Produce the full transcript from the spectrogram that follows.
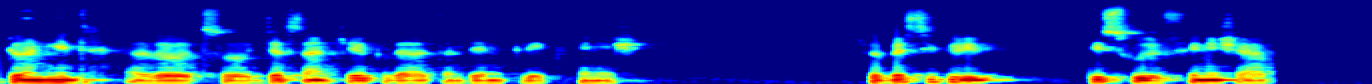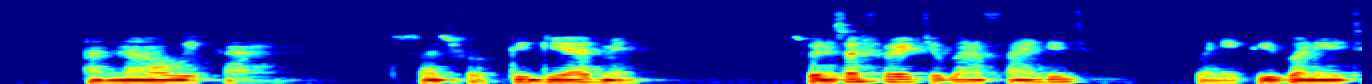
don't need a lot so just uncheck that and then click finish. So basically this will finish up. And now we can search for pgadmin when you search for it, you're going to find it. When you click on it,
